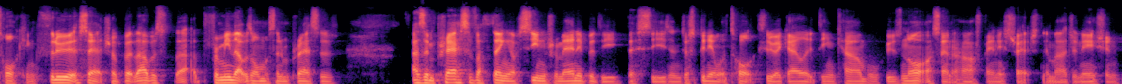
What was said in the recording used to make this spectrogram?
talking through, etc. But that was that for me, that was almost an impressive, as impressive a thing I've seen from anybody this season. Just being able to talk through a guy like Dean Campbell, who's not a centre half by any stretch of the imagination,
